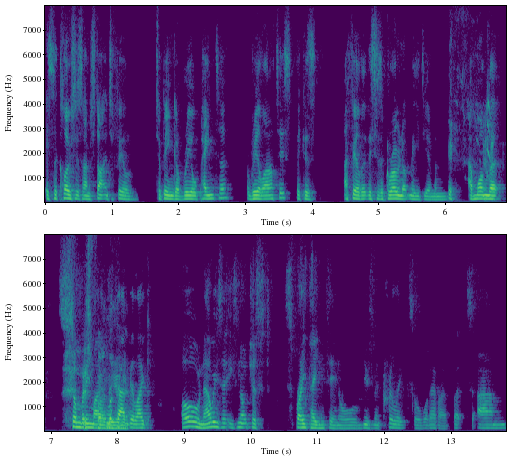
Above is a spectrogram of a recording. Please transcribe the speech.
is the closest I'm starting to feel to being a real painter, a real artist, because I feel that this is a grown-up medium and and one that somebody It's might funny, look at and be like, oh, now he's he's not just spray painting or using acrylics or whatever. But um,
